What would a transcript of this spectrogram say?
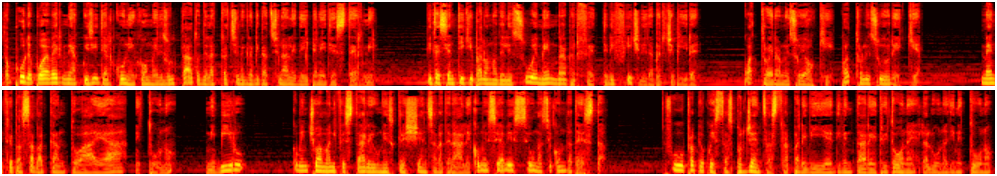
oppure può averne acquisiti alcuni come risultato dell'attrazione gravitazionale dei pianeti esterni. I testi antichi parlano delle sue membra perfette, difficili da percepire. Quattro erano i suoi occhi, quattro le sue orecchie. Mentre passava accanto a Ea, Nettuno, Nibiru cominciò a manifestare un'escrescenza laterale, come se avesse una seconda testa. Fu proprio questa sporgenza a strappare via e diventare Tritone, la luna di Nettuno.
